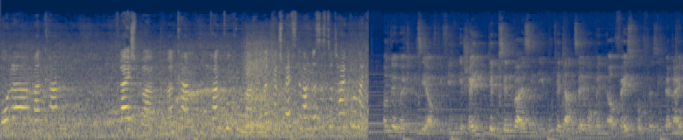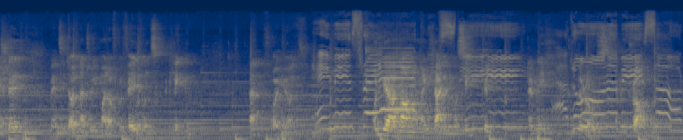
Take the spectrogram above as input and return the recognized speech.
Oder man kann Fleisch braten. Man kann Pfannkuchen machen. Man kann Spätzle machen. Das ist total cool. Und wir möchten Sie auf die vielen Geschenktipps hinweisen, die Ute Danzer im Moment auf Facebook für Sie bereitstellt. Und wenn Sie dort natürlich mal auf Gefällt uns klicken, dann freuen wir uns. Und wir haben auch noch einen kleinen Musiktipp, nämlich The Rose Crown.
